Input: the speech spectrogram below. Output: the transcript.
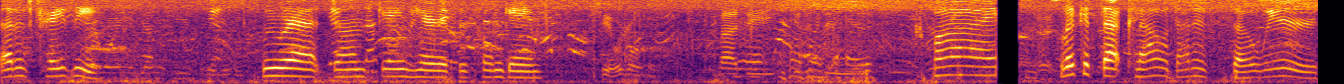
That is crazy. We were at John's game here. It's his home game. Shit, we're going. Bye. Bye. Look at that cloud. That is so weird.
